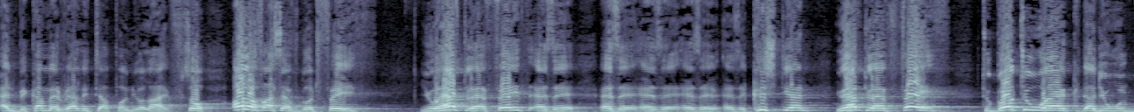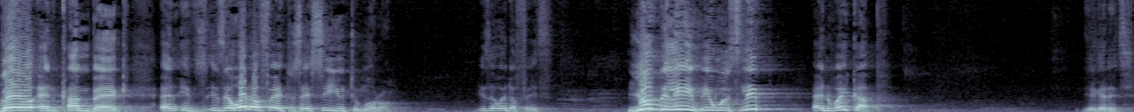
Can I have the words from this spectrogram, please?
and become a reality upon your life. So, all of us have got faith. You have to have faith as a, as a, as a, as a, as a Christian. You have to have faith to go to work, that you will go and come back and it's, it's a word of faith to say, see you tomorrow. It's a word of faith. You believe you will sleep and wake up. You get it?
